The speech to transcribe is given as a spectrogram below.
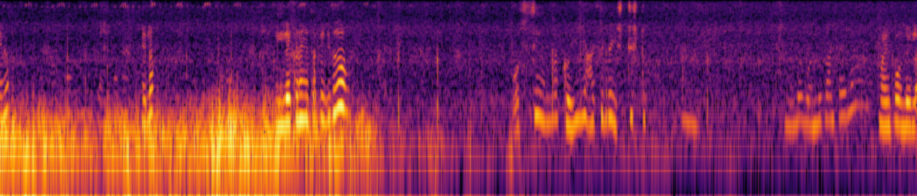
ಏನು ಇಲ್ಲ ಇಲ್ಲೇ ಕಡೆ ಹತ್ರ ಕೈದಿದ್ದು ಒಸಿ ಎಲ್ಲ ಕೊಯ್ಯಿ ಹಾಕಿದ್ರೆ ಇಷ್ಟಿಷ್ಟು. ಒಂದು ಕಾಣ್ತಾ ಇಲ್ಲ. ಮೈನ್ಕ ಒಂದು ಇಲ್ಲ.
